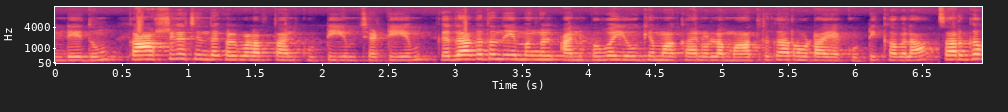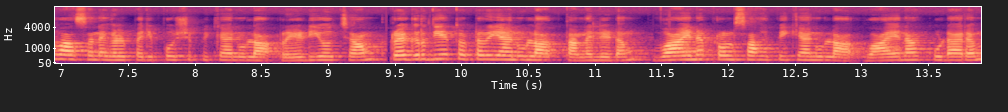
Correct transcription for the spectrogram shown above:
എന്റേതും കാർഷിക ചിന്തകൾ വളർത്താൻ കുട്ടിയും ചട്ടിയും ഗതാഗത നിയമങ്ങൾ അനുഭവയോഗ്യമാക്കാനുള്ള മാതൃകാ റോഡായ കുട്ടിക്കവല സർഗവാസനകൾ പരിപോഷിപ്പിക്കാനുള്ള റേഡിയോ ചാം പ്രകൃതിയെ തൊട്ടറിയാനുള്ള തണലിടം വായന പ്രോത്സാഹിപ്പിക്കാനുള്ള വായനാ കൂടാരം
